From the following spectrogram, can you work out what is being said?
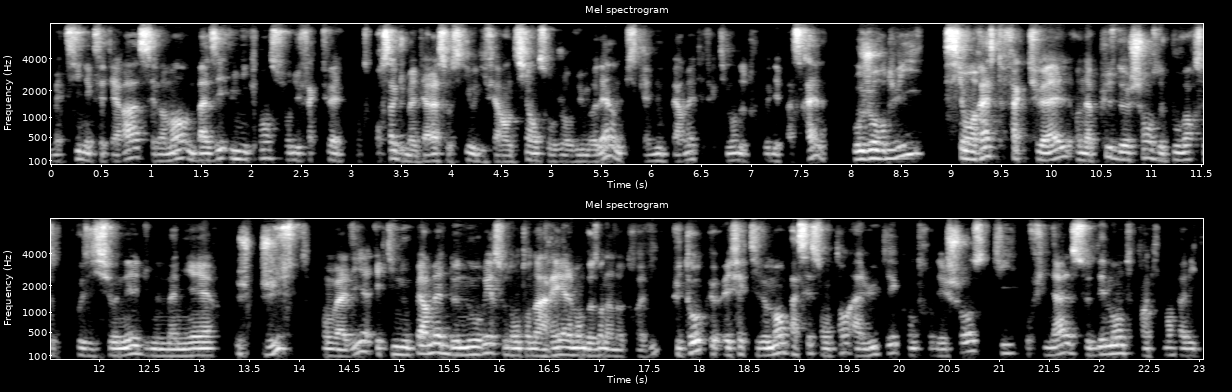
médecine, etc., c'est vraiment basé uniquement sur du factuel. c'est pour ça que je m'intéresse aussi aux différentes sciences aujourd'hui modernes, puisqu'elles nous permettent effectivement de trouver des passerelles. Aujourd'hui, si on reste factuel, on a plus de chances de pouvoir se positionner d'une manière juste, on va dire, et qui nous permette de nourrir ce dont on a réellement besoin dans notre vie, plutôt que effectivement passer son temps à lutter contre des choses qui, au final, se démontent tranquillement pas vite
